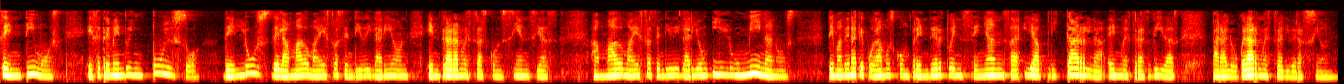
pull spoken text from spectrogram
Sentimos ese tremendo impulso de luz del amado Maestro Ascendido Hilarión entrar a nuestras conciencias Amado Maestro Ascendido Hilarión, ilumínanos de manera que podamos comprender tu enseñanza y aplicarla en nuestras vidas para lograr nuestra liberación.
